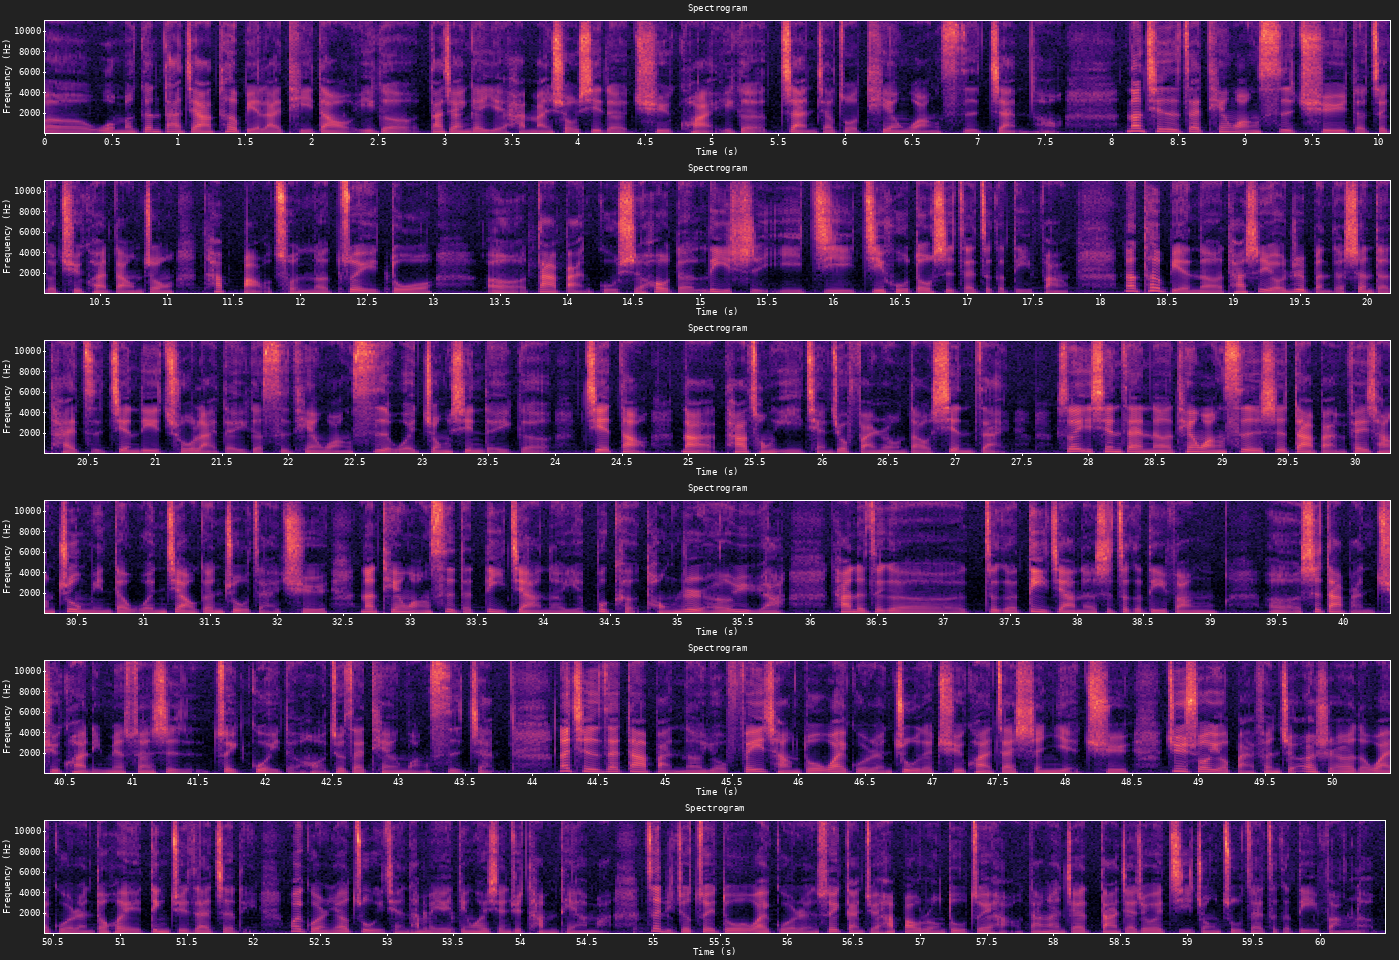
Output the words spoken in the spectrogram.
呃，我们跟大家特别来提到一个大家应该也还蛮熟悉的区块，一个站叫做天王寺站啊。那其实，在天王寺区的这个区块当中，它保存了最多呃大阪古时候的历史遗迹，几乎都是在这个地方。那特别呢，它是由日本的圣德太子建立出来的一个四天王寺为中心的一个街道。那它从以前就繁荣到现在。所以现在呢，天王寺是大阪非常著名的文教跟住宅区。那天王寺的地价呢，也不可同日而语啊。它的这个这个地价呢，是这个地方呃，是大阪区块里面算是最贵的哈，就在天王寺站。那其实，在大阪呢，有非常多外国人住的区块在深野区，据说有百分之二十二的外国人都会定居在这里。外国人要住以前，他们也一定会先去探天嘛。这里就最多外国人，所以感觉它包容度最好。当然，家大家就会集中住在这个地方了。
